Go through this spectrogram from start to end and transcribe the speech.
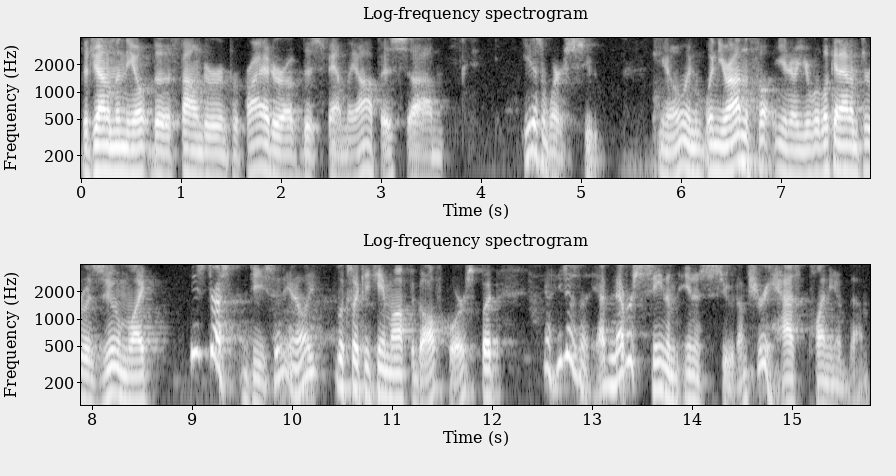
the gentleman, the the founder and proprietor of this family office, um, he doesn't wear a suit, you know. And when you're on the phone, you know, you're looking at him through a Zoom, like he's dressed decent, you know. He looks like he came off the golf course, but you know, he doesn't. I've never seen him in a suit. I'm sure he has plenty of them,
